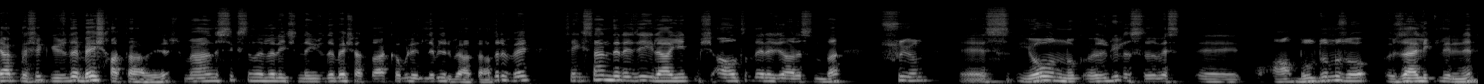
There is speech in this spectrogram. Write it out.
yaklaşık %5 hata verir. Mühendislik sınırları içinde %5 hata kabul edilebilir bir hatadır ve 80 derece ila 76 derece arasında suyun e, yoğunluk, özgül ısı ve e, bulduğumuz o özelliklerinin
